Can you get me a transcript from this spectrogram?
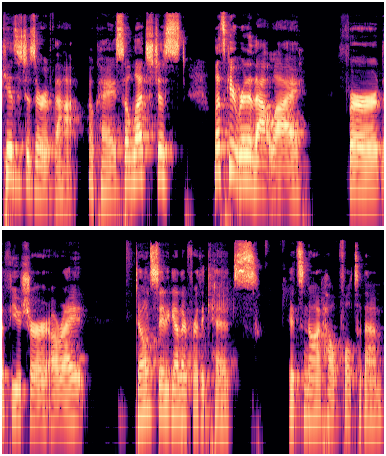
Kids deserve that. Okay. So let's just, let's get rid of that lie for the future. All right. Don't stay together for the kids. It's not helpful to them.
